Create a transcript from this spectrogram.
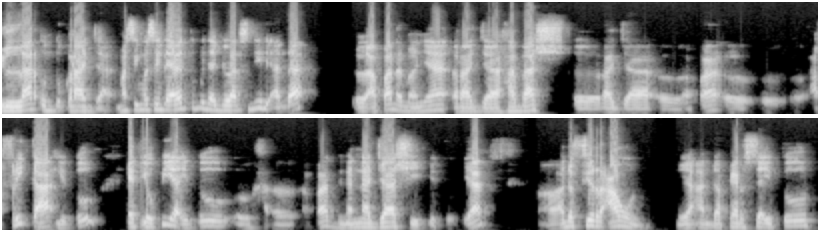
gelar untuk raja. Masing-masing daerah itu punya gelar sendiri. Ada eh, apa namanya Raja Habash, eh, Raja eh, apa eh, eh Afrika gitu. Ethiopia itu eh, apa dengan Najasyi gitu ya. Eh, ada Firaun, ya ada Persia itu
